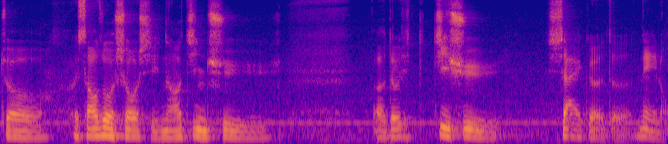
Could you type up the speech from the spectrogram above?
就会稍作休息，然后进去，呃，都继续下一个的内容。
